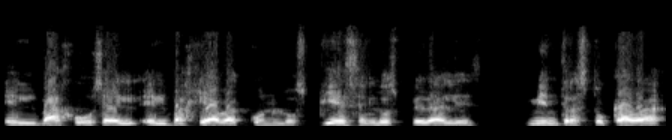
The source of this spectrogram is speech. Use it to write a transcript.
el bajo, o sea, él, él bajeaba con los pies en los pedales mientras tocaba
